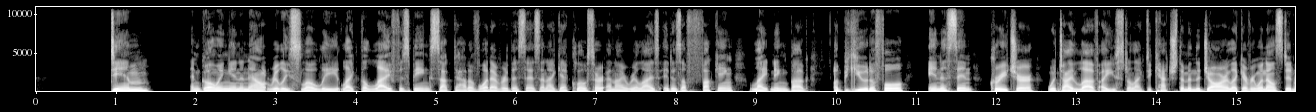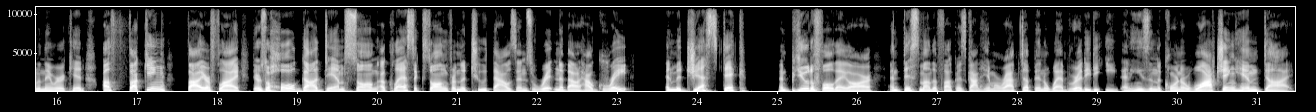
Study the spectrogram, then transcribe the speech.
dim and going in and out really slowly, like the life is being sucked out of whatever this is. And I get closer and I realize it is a fucking lightning bug, a beautiful, innocent creature, which I love. I used to like to catch them in the jar like everyone else did when they were a kid. A fucking Firefly. There's a whole goddamn song, a classic song from the 2000s, written about how great and majestic and beautiful they are. And this motherfucker's got him wrapped up in a web, ready to eat. And he's in the corner watching him die.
